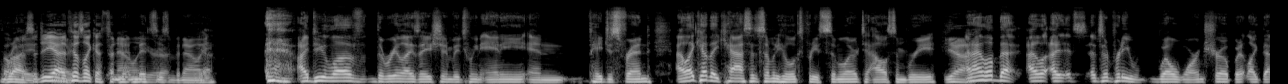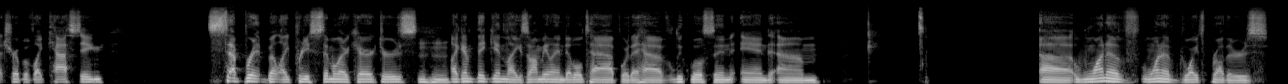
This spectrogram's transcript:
Right, message. Yeah, right. it feels like a finale. mid season finale. yeah. I do love the realization between Annie and Paige's friend. I like how they casted somebody who looks pretty similar to Alison Brie, yeah. and I love that. I, I it's it's a pretty well worn trope, but like that trope of like casting separate but like pretty similar characters. Mhm. Like I'm thinking like Zombieland Double Tap, where they have Luke Wilson and um uh one of one of Dwight's brothers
